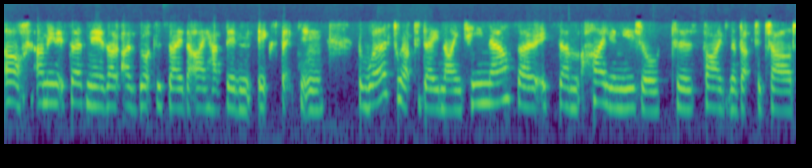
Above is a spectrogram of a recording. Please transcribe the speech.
Oh, I mean, it certainly is. I, have got to say that I have been expecting the worst. We're up to day 19 now, so it's um, highly unusual to find an abducted child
